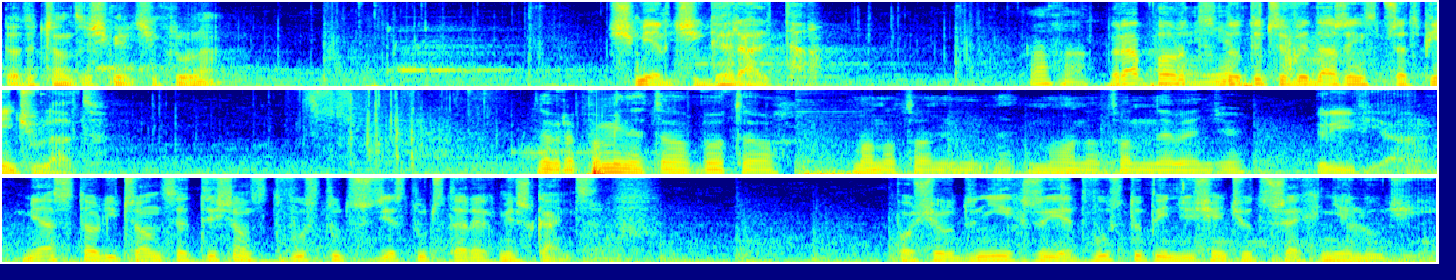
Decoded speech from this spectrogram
Dotyczące śmierci króla? Śmierci Geralta. Aha. Raport Fajnie. dotyczy wydarzeń sprzed pięciu lat. Dobra, pominę to, bo to monotonne, monotonne będzie. Rivia, miasto liczące 1234 mieszkańców. Pośród nich żyje 253 nieludzi.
